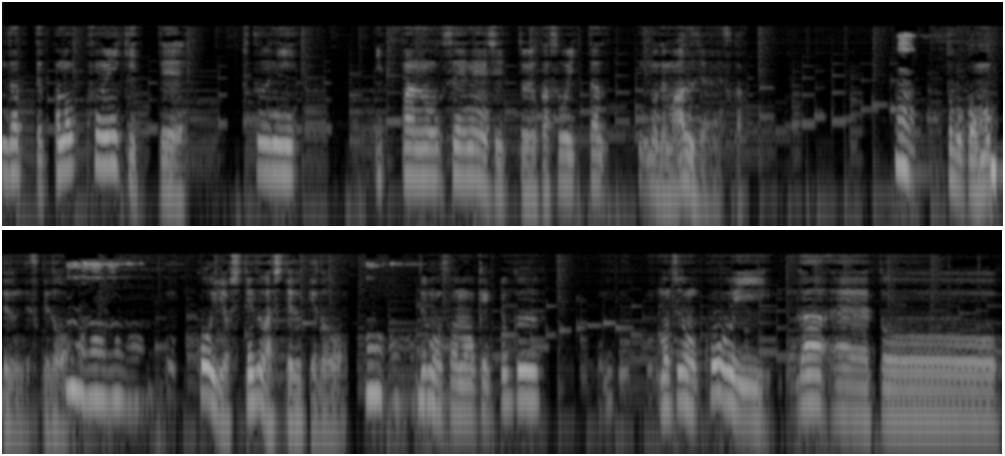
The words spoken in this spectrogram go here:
だってこの雰囲気って、普通に一般の青年誌というかそういったのでもあるじゃないですか。うん。と僕は思ってるんですけど行為をしてるはしてるけど。でもその結局、もちろん行為が、えっ、と、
